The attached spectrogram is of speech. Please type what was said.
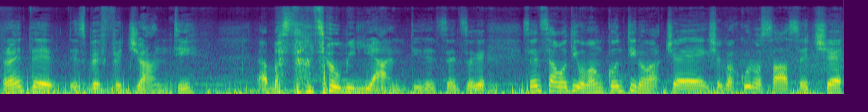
veramente sbeffeggianti abbastanza umilianti, nel senso che senza motivo, ma un continuo, ma c'è, c'è qualcuno sa se c'è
